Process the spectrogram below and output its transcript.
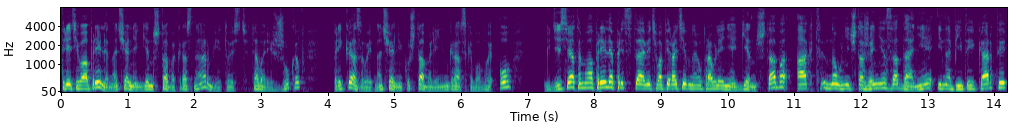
3 апреля начальник генштаба Красной Армии, то есть товарищ Жуков, приказывает начальнику штаба Ленинградского ВО к 10 апреля представить в оперативное управление Генштаба акт на уничтожение задания и набитые карты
